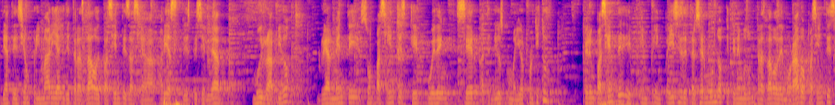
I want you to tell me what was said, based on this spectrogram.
de atención primaria y de traslado de pacientes hacia áreas de especialidad muy rápido, realmente son pacientes que pueden ser atendidos con mayor prontitud. Pero en, pacientes, en, países del tercer mundo que tenemos un traslado demorado a pacientes,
